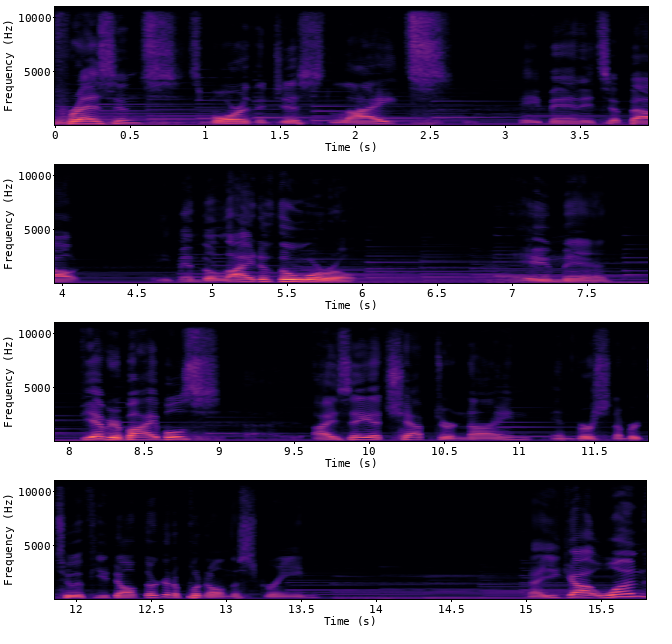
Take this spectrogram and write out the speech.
presents, it's more than just lights. Amen. It's about amen the light of the world. Amen. If you have your Bibles, uh, Isaiah chapter 9 and verse number 2. If you don't, they're going to put it on the screen. Now you got one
